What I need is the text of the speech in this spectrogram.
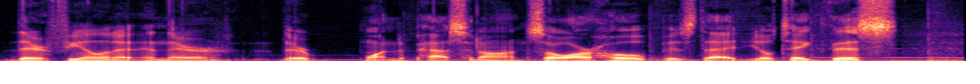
they're feeling it and they're they're wanting to pass it on. So our hope is that you'll take this. This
